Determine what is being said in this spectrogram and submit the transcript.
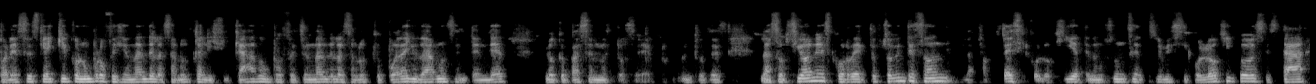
Por eso es que hay que ir con un profesional de la salud calificado, un profesional de la salud que pueda ayudarnos a entender lo que pasa en nuestro cerebro. Entonces, las opciones correctas solamente son la Facultad de Psicología, tenemos un centro de servicios psicológicos, está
